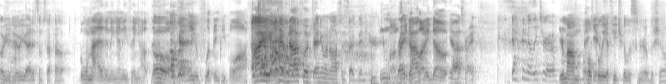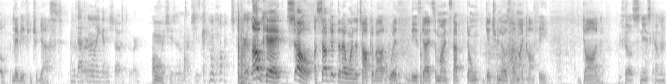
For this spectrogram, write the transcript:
Oh, you yeah. do? You edit some stuff out? Well, I'm not editing anything out. That Oh, okay. You flipping people off. I have not flipped anyone off since I've been here. Your mom's Right, gonna Kyle? find out. yeah, that's right. Definitely true. Your mom, Thank hopefully, you. a future listener of the show, maybe a future guest. I'm definitely gonna show it to her. Hopefully hmm. she's in my. She's gonna watch. Or listen. Okay, so a subject that I wanted to talk about with these guys of mine. Stop! Don't get your nose out of my coffee, dog. I feel a sneeze coming.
